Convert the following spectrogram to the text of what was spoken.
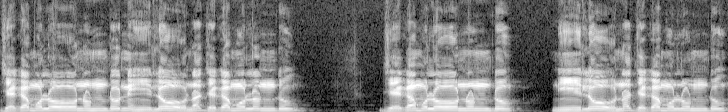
జగములో నుండు నీలోన జగములుండు. జగములో నుండు నీలోన జగములుండు.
